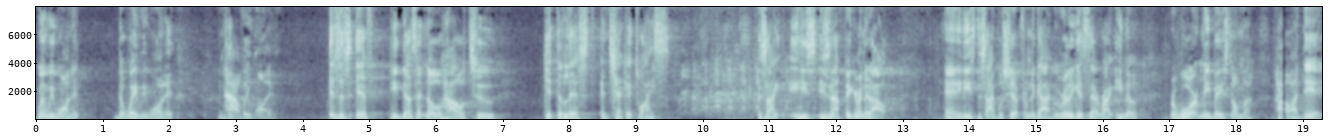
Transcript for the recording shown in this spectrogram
when we want it, the way we want it, and how we want it. It's as if He doesn't know how to get the list and check it twice. It's like he's, he's not figuring it out. And he needs discipleship from the guy who really gets that right. You know, reward me based on my, how I did.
